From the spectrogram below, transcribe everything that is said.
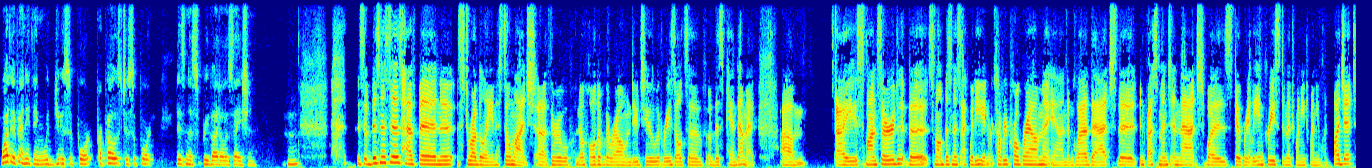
What, if anything, would you support propose to support business revitalization? Mm-hmm. So businesses have been struggling so much uh, through no fault of their own due to the results of, of this pandemic. Um, I sponsored the Small Business Equity and Recovery Program, and I'm glad that the investment in that was still greatly increased in the 2021 budget.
